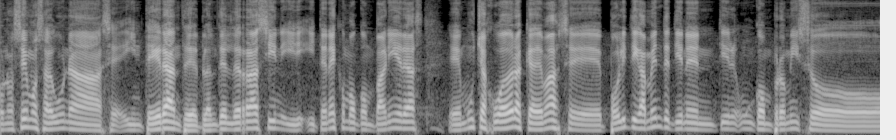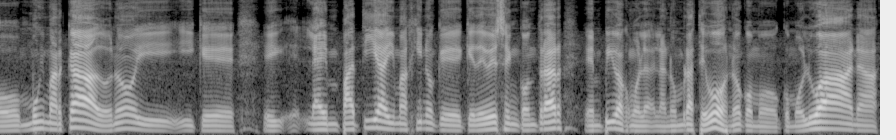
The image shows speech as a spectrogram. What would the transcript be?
conocemos algunas eh, integrantes del plantel de Racing y, tenés como compañeras eh, muchas jugadoras que además eh, políticamente tienen, tienen, un compromiso muy marcado, ¿no? Y, que la empatía imagino que, debes encontrar en pibas como la, nombraste vos, ¿no? Como, como Luana,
